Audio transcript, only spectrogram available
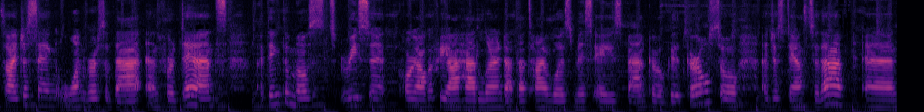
So I just sang one verse of that. And for dance, I think the most recent choreography I had learned at that time was Miss A's Bad Girl Good Girl so I just danced to that and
